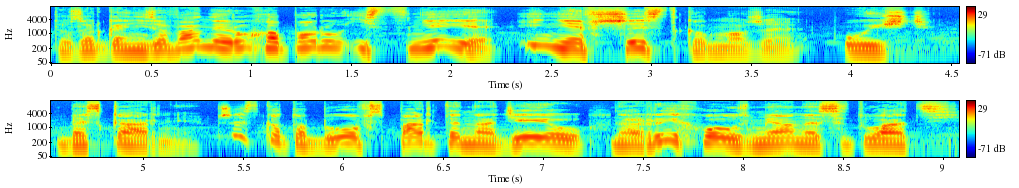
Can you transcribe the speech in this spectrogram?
to zorganizowany ruch oporu istnieje i nie wszystko może ujść bezkarnie. Wszystko to było wsparte nadzieją na rychłą zmianę sytuacji.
